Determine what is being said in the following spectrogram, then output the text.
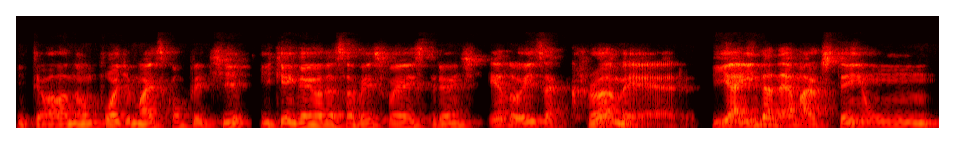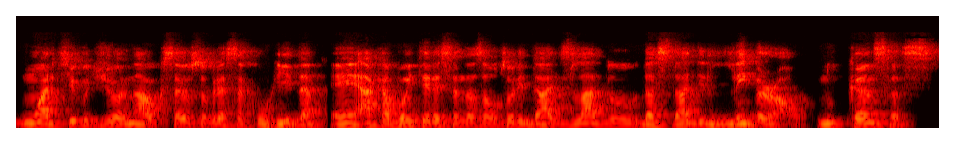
Então ela não pôde mais competir e quem ganhou dessa vez foi a estreante Heloísa Kramer. E ainda, né, Marcos, tem um, um artigo de jornal que saiu sobre essa corrida, é, acabou interessando as autoridades lá do, da cidade Liberal, no Kansas.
